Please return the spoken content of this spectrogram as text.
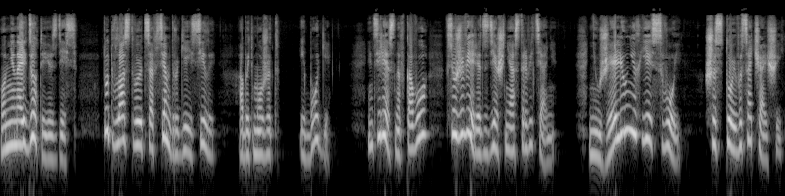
Он не найдет ее здесь. Тут властвуют совсем другие силы, а, быть может, и боги. Интересно, в кого все же верят здешние островитяне? Неужели у них есть свой, шестой высочайший?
